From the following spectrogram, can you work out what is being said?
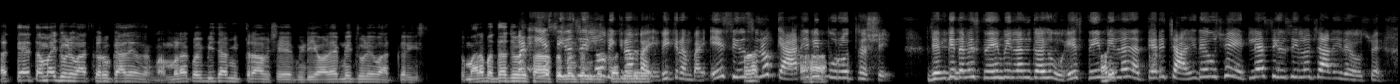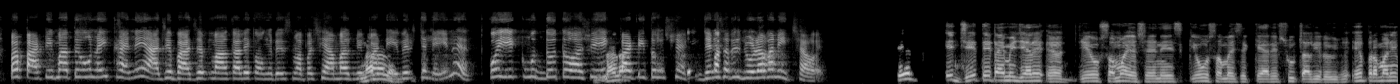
અત્યારે તમારી જોડે વાત કરું કાલે હમણાં કોઈ બીજા મિત્ર આવશે મીડિયા વાળા એમની જોડે વાત કરીશ. તો મારા બધા જોડે સારા સંબંધ છે વિક્રમભાઈ વિક્રમભાઈ એ સિલસિલો ક્યારે બી પૂરો થશે. જેમ કે તમે સ્નેહ મિલન કહ્યું એ સ્નેહ મિલન અત્યારે ચાલી રહ્યું છે એટલે આ સિલસિલો ચાલી રહ્યો છે. પણ પાર્ટીમાં તો એવું નહીં થાય ને આજે ભાજપમાં કાલે કોંગ્રેસમાં પછી આમ આદમી પાર્ટી એવી રીતે નહીં ને? કોઈ એક મુદ્દો તો હશે એક પાર્ટી તો હશે જેની સાથે જોડાવાની ઈચ્છા હોય. એ જે તે ટાઈમે જયારે જેવો સમય હશે ને કેવો સમય છે ક્યારે શું ચાલી રહ્યું છે એ પ્રમાણે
